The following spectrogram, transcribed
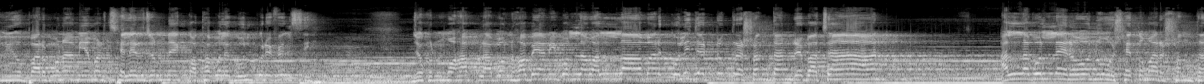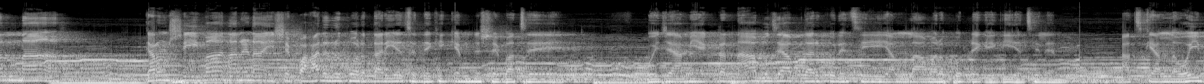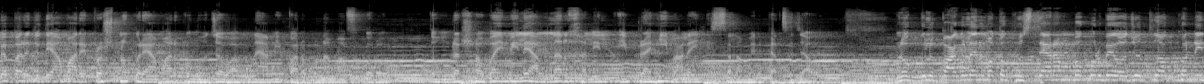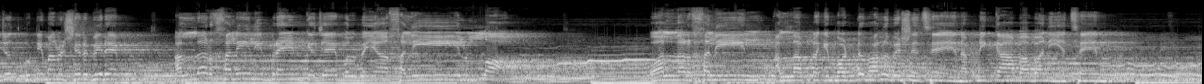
আমিও পারব না, আমি আমার ছেলের জন্য কথা বলে ভুল করে ফেলছি। যখন মহাপ্লাবন হবে, আমি বললাম, আল্লাহ, আমার কলিজার টুকরা সন্তান রে, বাঁচান। আল্লাহ বললেন, ও নু সে তোমার সন্তান না। কারণ সে ইমান আনে নাই, সে পাহাড়ের উপর দাঁড়িয়েছে, দেখি কেমনে সে বাঁচে। ওই যে আমি একটা না বুঝে আবদার করেছি, আল্লাহ আমার উপর রেগে গিয়েছিলেন। আজকে আল্লাহ ওই ব্যাপারে যদি আমারে প্রশ্ন করে, আমার কোনো জবাব নেই, আমি পারব না, মাফ করো। তোমরা সবাই মিলে আল্লাহর খালিল ইব্রাহিম আলাইহিসালামের কাছে যাও। লোকগুলো পাগলের মতো খুঁজতে আরম্ভ করবে, অযুত লক্ষ নিযুত কোটি মানুষের ভিড়ে। আল্লাহর খালিল ইব্রাহিমকে যে বলবে, ইয়া খালিল্লাহ ও আল্লাহর খালিল, আল্লাহ আপনাকে বড্ড ভালোবেসেছেন, আপনি কাবা বানিয়েছেন।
